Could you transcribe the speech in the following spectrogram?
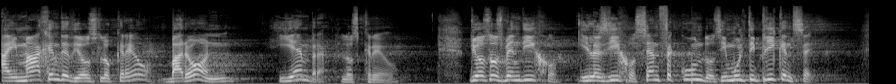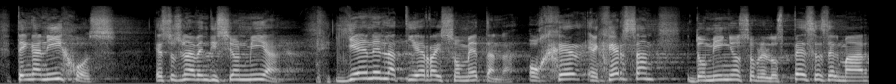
A imagen de Dios lo creó. Varón y hembra los creó. Dios los bendijo y les dijo, sean fecundos y multiplíquense. Tengan hijos. Esto es una bendición mía llenen la tierra y sométanla, ejerzan dominio sobre los peces del mar,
